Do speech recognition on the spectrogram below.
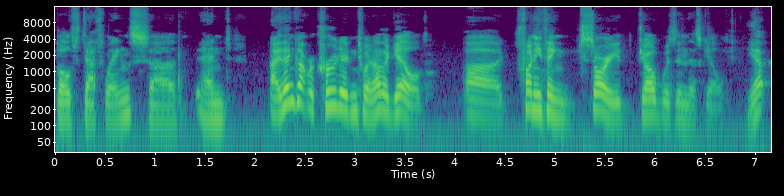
both Deathwings, uh, and I then got recruited into another guild uh, funny thing story. Job was in this guild, Yep.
